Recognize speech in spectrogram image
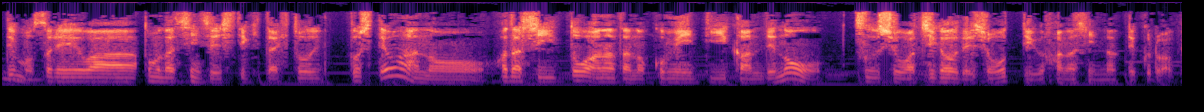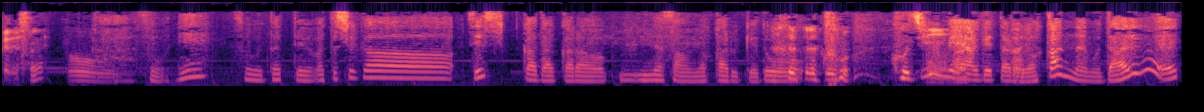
でもそれは友達申請してきた人としては、あの、私とあなたのコミュニティ間での通称は違うでしょうっていう話になってくるわけですね。うん。そうね。そう、だって私がジェシカだから皆さんわかるけど、こ個人名あげたらわかんないもん、誰っ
